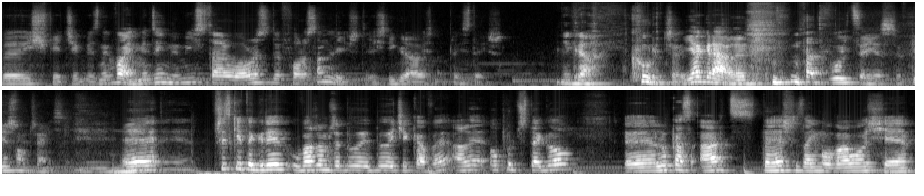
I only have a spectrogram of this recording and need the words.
w świecie Gwiezdnych Wojen. Między innymi Star Wars The Force Unleashed, jeśli grałeś na PlayStation. Nie grałem. Kurczę, ja grałem na dwójce jeszcze, w pierwszą część. E, Wszystkie te gry uważam, że były, były ciekawe, ale oprócz tego e, LucasArts też zajmowało się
